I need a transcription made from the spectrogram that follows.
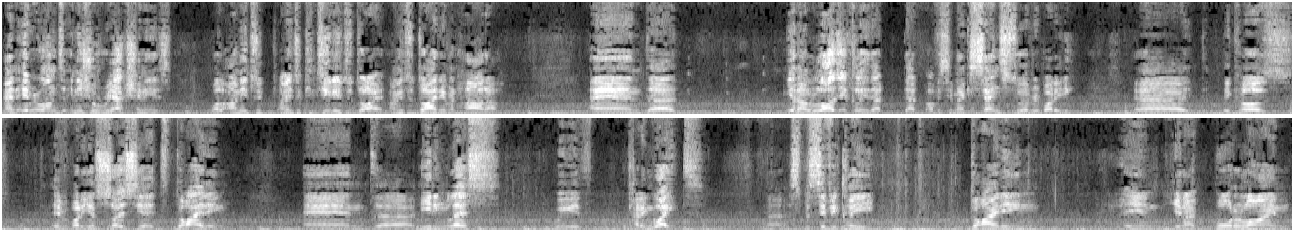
And everyone's initial reaction is, well, I need to, I need to continue to diet. I need to diet even harder. And uh, you know, logically, that that obviously makes sense to everybody uh, because everybody associates dieting and uh, eating less with cutting weight. Uh, specifically, dieting in you know borderline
